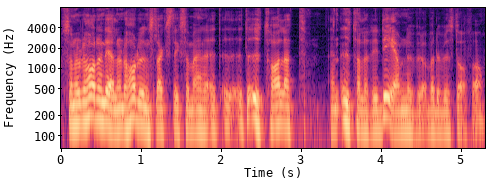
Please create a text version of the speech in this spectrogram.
Så när du har den delen, då har du en slags liksom, ett, ett uttalat, en uttalad idé om vad du vill stå för.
